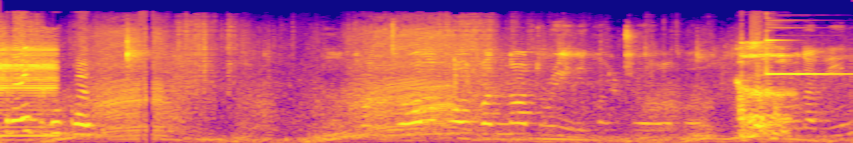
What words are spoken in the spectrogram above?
Straight. god. Controllable, but not really controllable. you know what I mean?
